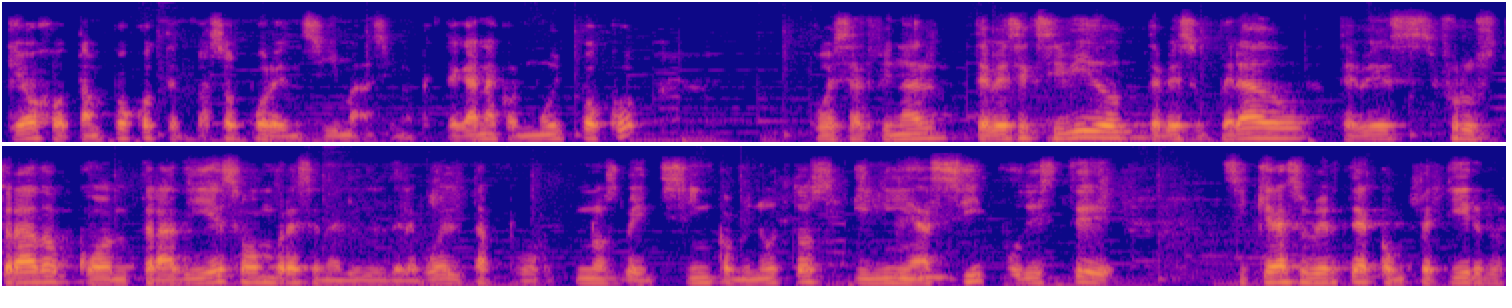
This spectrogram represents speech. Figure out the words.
que ojo, tampoco te pasó por encima, sino que te gana con muy poco, pues al final te ves exhibido, te ves superado, te ves frustrado contra 10 hombres en el de vuelta por unos 25 minutos y ni así pudiste siquiera subirte a competir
